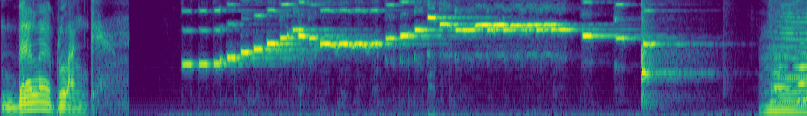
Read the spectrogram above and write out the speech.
Vela Blanca. Thank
